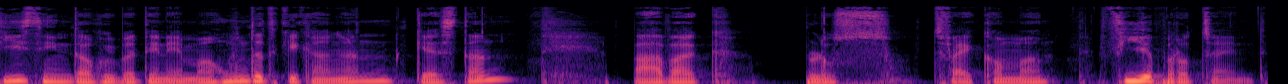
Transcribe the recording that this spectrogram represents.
Die sind auch über den MA 100 gegangen gestern. Bavak plus 2,4 Prozent.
